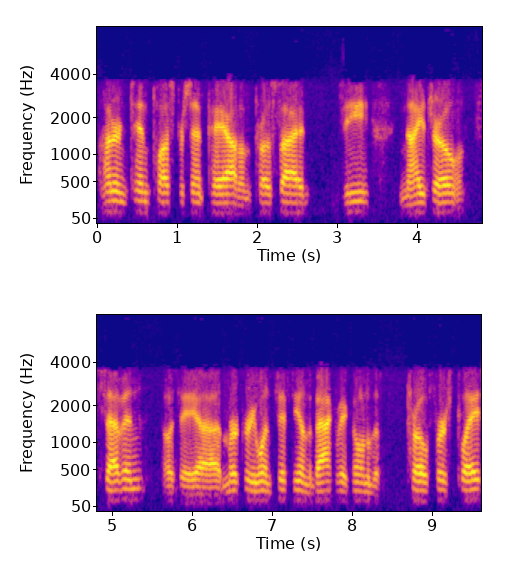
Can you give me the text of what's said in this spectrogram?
110 plus percent payout on the pro side. Z Nitro seven with a uh, Mercury 150 on the back of it, going to the pro first place.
